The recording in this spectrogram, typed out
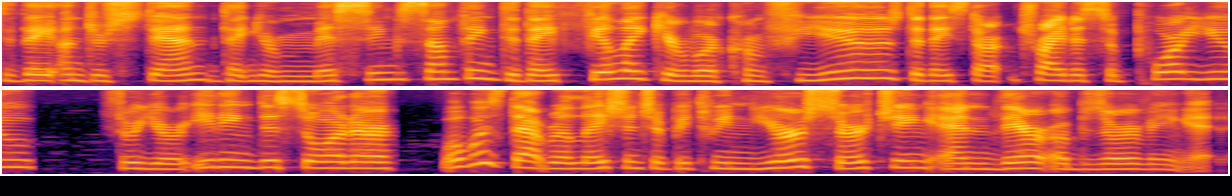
Did they understand that you're missing something? Did they feel like you were confused? Did they start try to support you? Through your eating disorder. What was that relationship between your searching and their observing it?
